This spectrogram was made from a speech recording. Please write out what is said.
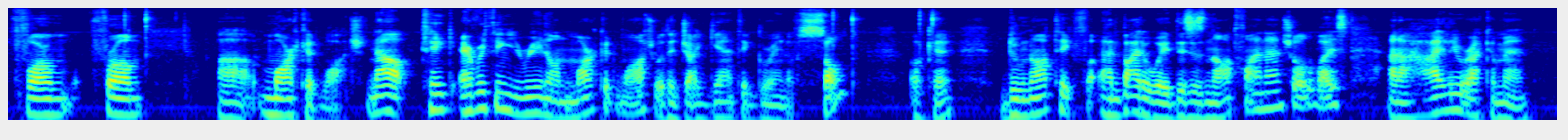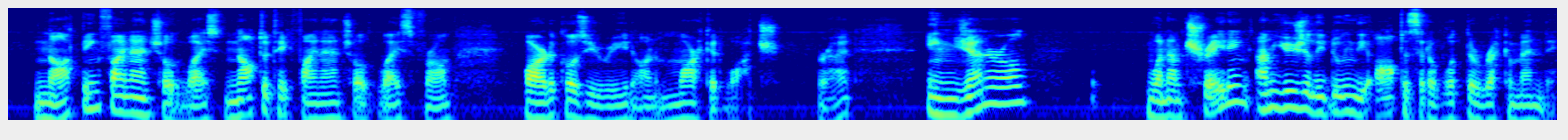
from from uh, Market Watch. Now take everything you read on Market Watch with a gigantic grain of salt. Okay, do not take. And by the way, this is not financial advice, and I highly recommend not being financial advice, not to take financial advice from articles you read on Market Watch. Right? In general, when I'm trading, I'm usually doing the opposite of what they're recommending.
